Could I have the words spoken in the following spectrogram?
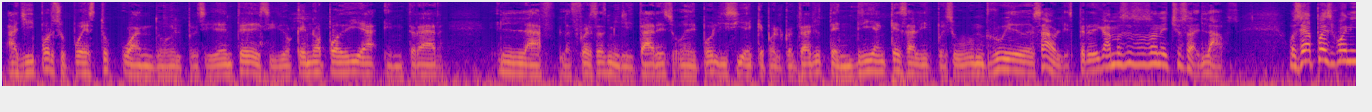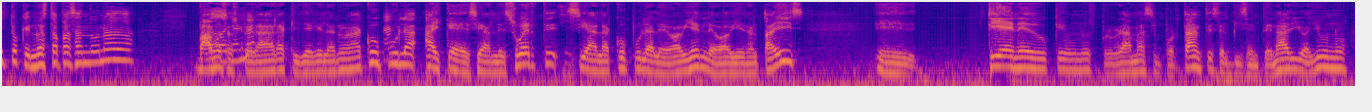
Allí, por supuesto, cuando el presidente decidió que no podía entrar la- las fuerzas militares o de policía y que por el contrario tendrían que salir, pues hubo un ruido de sables. Pero digamos, esos son hechos aislados. O sea, pues Juanito, que no está pasando nada. Vamos a esperar a que llegue la nueva cúpula. Hay que desearle suerte. Si a la cúpula le va bien, le va bien al país. Eh, tiene Duque unos programas importantes, el Bicentenario hay uno,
